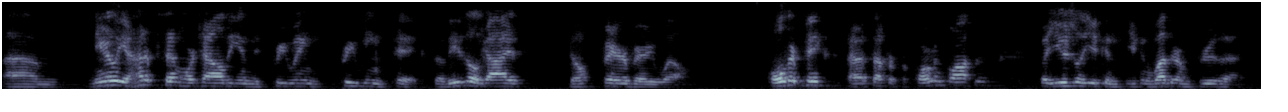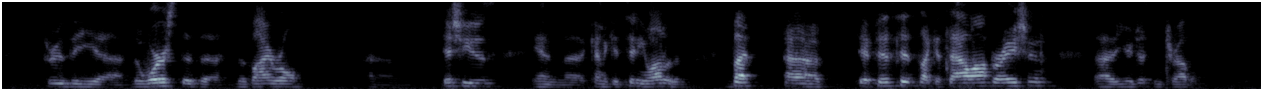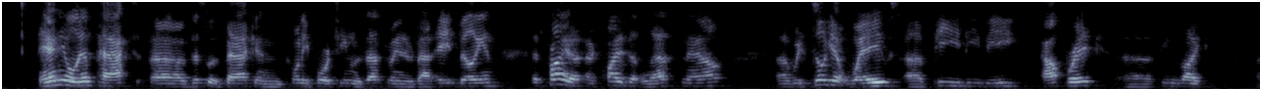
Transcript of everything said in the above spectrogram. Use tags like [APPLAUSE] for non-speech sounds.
Um, nearly 100% mortality in the pre-weaned, pre-weaned pigs. So these little guys don't fare very well. Older pigs uh, suffer performance losses, but usually you can you can weather them through the through the uh, the worst of the the viral um, issues and uh, kind of continue on with them. But uh, if this hits like a sow operation, uh, you're just in trouble. Annual impact. uh, this was back in 2014. Was estimated about eight billion. It's probably a, a quite a bit less now. Uh, we still get waves of PEDV outbreak. Uh, seems like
